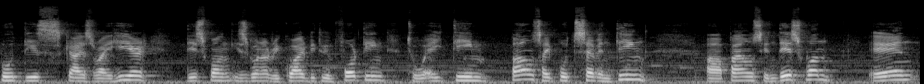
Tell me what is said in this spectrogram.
put these guys right here. This one is going to require between 14 to 18 pounds I put 17 uh, pounds in this one and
